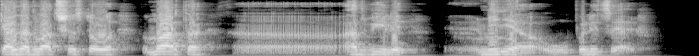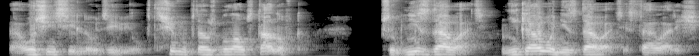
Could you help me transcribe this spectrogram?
когда 26 марта э, отбили меня у полицаев? Очень сильно удивил. Почему? Потому что была установка, чтобы не сдавать, никого не сдавать из товарищей.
